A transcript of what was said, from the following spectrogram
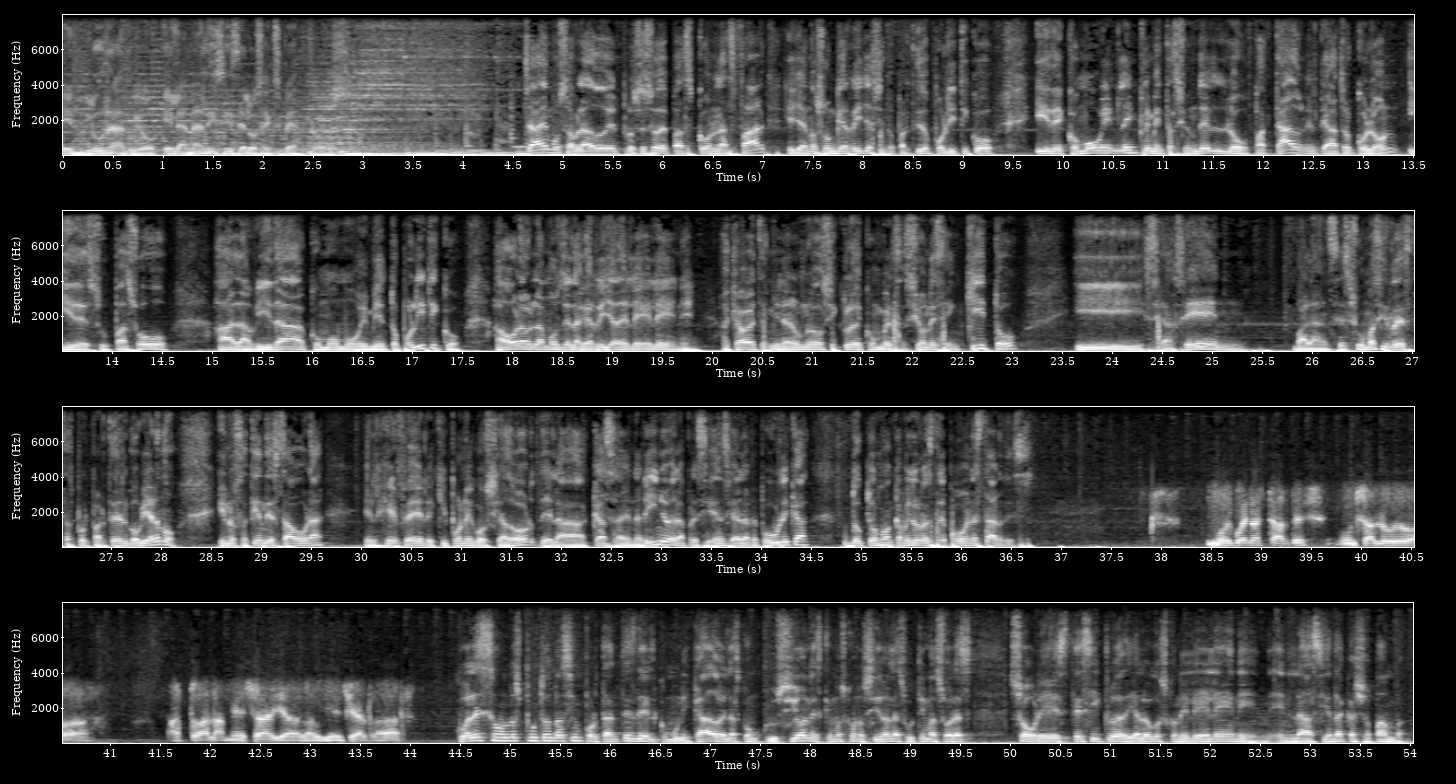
En Blue Radio, el análisis de los expertos. Ya hemos hablado del proceso de paz con las FARC, que ya no son guerrillas sino partido político, y de cómo ven la implementación de lo pactado en el Teatro Colón y de su paso a la vida como movimiento político. Ahora hablamos de la guerrilla del ELN. Acaba de terminar un nuevo ciclo de conversaciones en Quito y se hacen balances, sumas y restas por parte del gobierno. Y nos atiende a esta hora el jefe del equipo negociador de la Casa de Nariño, de la Presidencia de la República, doctor Juan Camilo Restrepo. Buenas tardes. Muy buenas tardes. Un saludo a, a toda la mesa y a la audiencia del radar. ¿Cuáles son los puntos más importantes del comunicado, de las conclusiones que hemos conocido en las últimas horas sobre este ciclo de diálogos con el ELN en, en la Hacienda Cachapamba?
